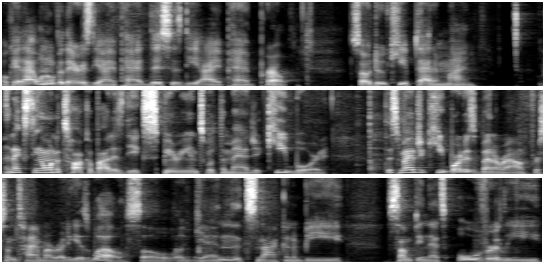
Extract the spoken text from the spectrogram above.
Okay, that one over there is the iPad. This is the iPad Pro. So do keep that in mind. The next thing I want to talk about is the experience with the Magic Keyboard. This Magic Keyboard has been around for some time already as well. So again, it's not going to be something that's overly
